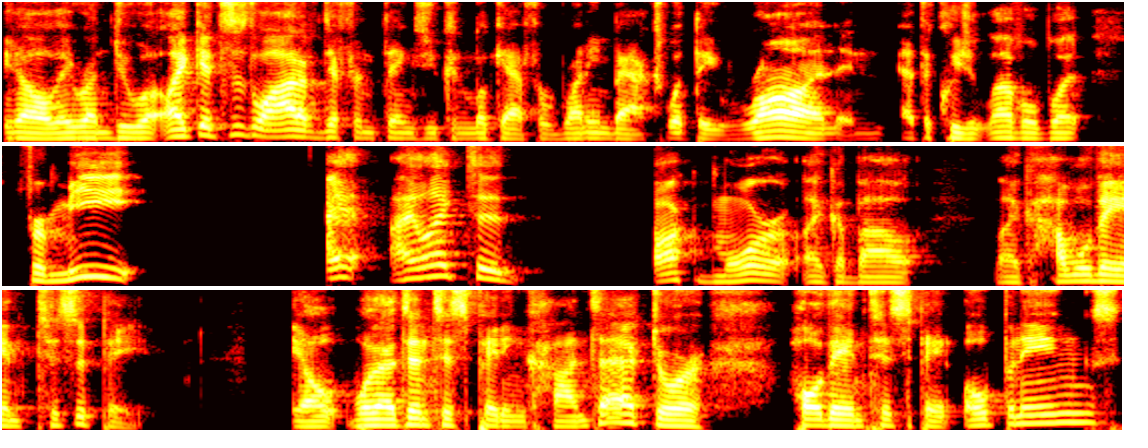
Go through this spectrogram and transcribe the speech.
you know they run duo. Like it's a lot of different things you can look at for running backs, what they run and at the collegiate level. But for me, I I like to talk more like about like how will they anticipate You know, whether it's anticipating contact or how they anticipate openings,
